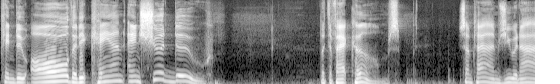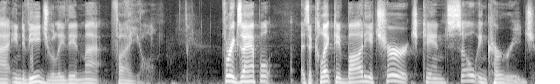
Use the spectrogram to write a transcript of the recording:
can do all that it can and should do. But the fact comes, sometimes you and I individually then might fail. For example, as a collective body, a church can so encourage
